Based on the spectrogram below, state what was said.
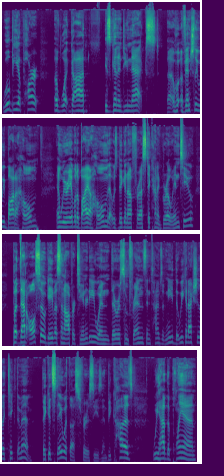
We'll be a part of what God is going to do next. Uh, eventually, we bought a home and we were able to buy a home that was big enough for us to kind of grow into. But that also gave us an opportunity when there were some friends in times of need that we could actually like take them in. They could stay with us for a season because we had the plan.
